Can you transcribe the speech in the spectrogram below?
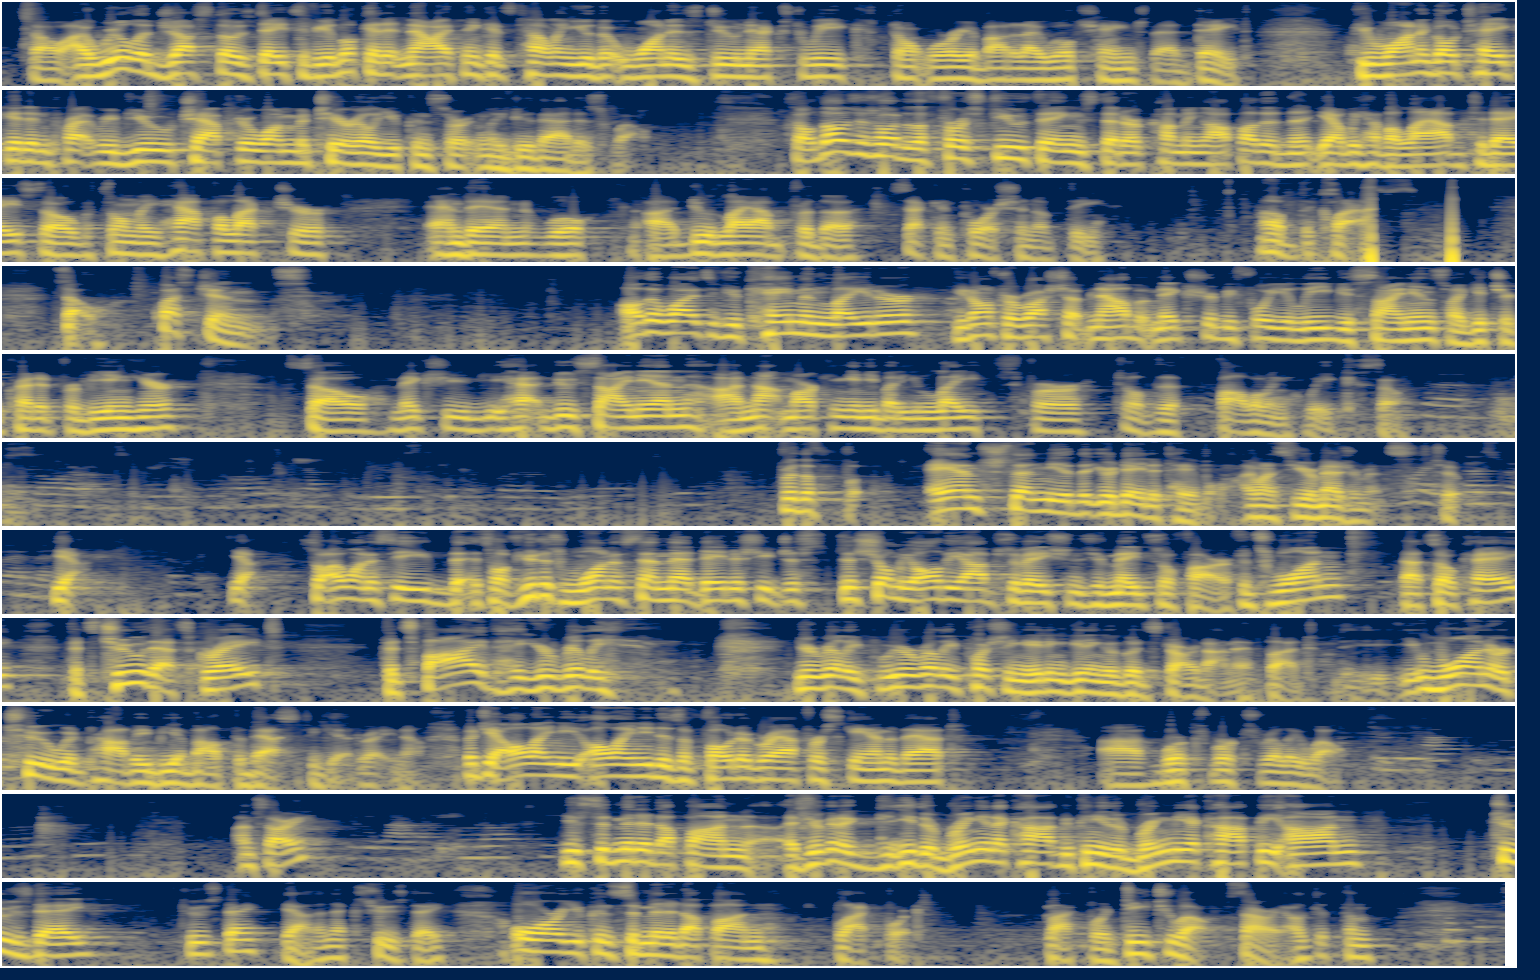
So I will adjust those dates. If you look at it now, I think it's telling you that one is due next week. Don't worry about it. I will change that date. If you want to go take it and pre- review chapter one material, you can certainly do that as well. So those are sort of the first few things that are coming up. Other than yeah, we have a lab today, so it's only half a lecture, and then we'll uh, do lab for the second portion of the of the class. So questions. Otherwise, if you came in later, you don't have to rush up now, but make sure before you leave you sign in so I get your credit for being here. So make sure you ha- do sign in. I'm not marking anybody late for till the following week. So. For the f- and send me the, your data table. I want to see your measurements right, too. That's what I meant. Yeah. Okay. Yeah. So I want to see. The, so if you just want to send that data sheet, just just show me all the observations you've made so far. If it's one, that's okay. If it's two, that's great. If it's five, hey, you're really. You're really, you're really pushing it and getting a good start on it, but one or two would probably be about the best to get right now. But yeah, all I need, all I need is a photograph or scan of that. Uh, works, works really well. Do we have to email it to you? I'm sorry. Do we have to email it to you? You submit it up on, if you're going to either bring in a copy, you can either bring me a copy on Tuesday, Tuesday? Yeah, the next Tuesday, or you can submit it up on Blackboard. Blackboard, D2L. Sorry, I'll get them.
